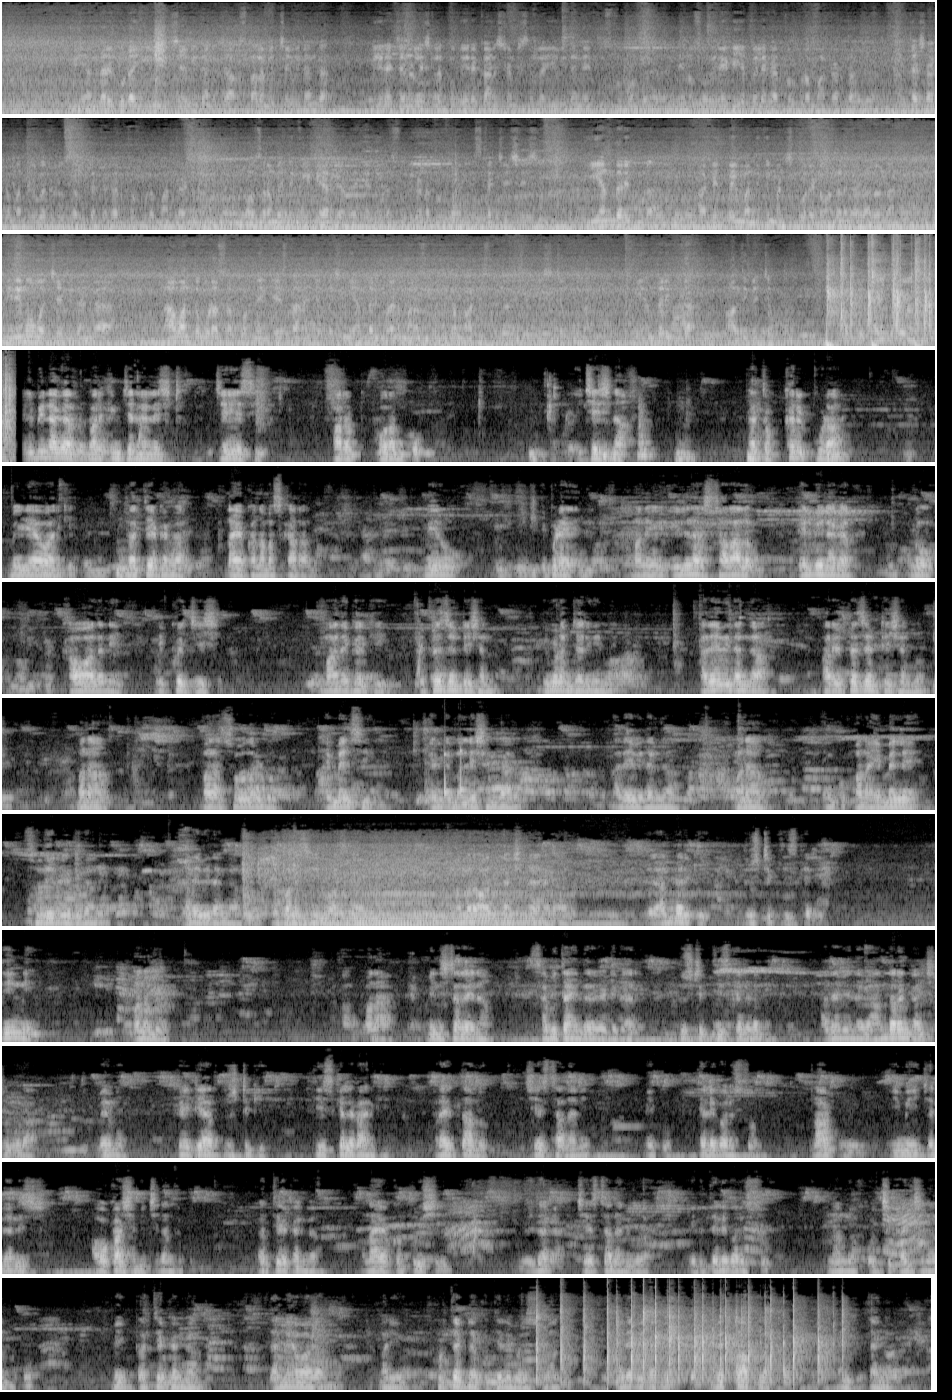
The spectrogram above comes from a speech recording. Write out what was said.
మీ అందరికీ కూడా ఇల్లు ఇచ్చే విధంగా స్థలం ఇచ్చే విధంగా వేరే జర్నలిస్టులకు వేరే కాన్స్టిట్యూషన్లో ఏ విధంగా తీసుకోపో నేను సుమిరెడ్డి ఎమ్మెల్యే గారితో కూడా మాట్లాడతా. విద్యాశాఖ మంత్రివర్యులు సవితక్క గారితో కూడా మాట్లాడి అవసరమైతే కేటీఆర్ గారి దగ్గర కూడా సుధీరన్నతో డిస్కస్ చేసేసి మీ అందరికీ కూడా ఆ డెబ్బై మందికి మనిషికి రెండు వందల గదాలున్న మినిమం వచ్చే విధంగా నా వంతు కూడా సపోర్ట్ నేను చేస్తానని చెప్పేసి మీ అందరికీ కూడా మనస్ఫూర్తిగా మాటిస్తున్నానని చెప్పేసి చెప్తున్నాను మీ అందరికీ కూడా ఆల్ ది బెస్ట్ చెప్తాను L B Nagar working journalist JAC forum ఫోరంకు ఇచ్చేసిన ప్రతి ఒక్కరికి కూడా మీడియా వారికి ప్రత్యేకంగా నా యొక్క నమస్కారాలు. మీరు ఇప్పుడే మన ఇళ్ళ స్థలాలు ఎల్బీ నగర్లో కావాలని రిక్వెస్ట్ చేసి మా దగ్గరికి రిప్రజెంటేషన్ ఇవ్వడం జరిగింది. అదేవిధంగా ఆ రిప్రజెంటేషన్ను మన మన సోదరుడు ఎమ్మెల్సీ వెంకట మల్లేశం గారు అదేవిధంగా మన మన ఎమ్మెల్యే సుధీర్ రెడ్డి గారు అదేవిధంగా ఉప్పల శ్రీనివాస్ గారు అమరావతి లక్ష్మీనారాయణ గారు వీరందరికీ దృష్టికి తీసుకెళ్ళి దీన్ని మనము మన మినిస్టర్ అయిన సబితా ఇంద్రారెడ్డి గారి దృష్టికి తీసుకెళ్ళడం అదేవిధంగా అందరం కలిసి కూడా మేము కేటీఆర్ దృష్టికి తీసుకెళ్ళడానికి ప్రయత్నాలు చేస్తానని మీకు తెలియపరుస్తూ నాకు ఈ మీ జర్నలిస్ట్ అవకాశం ఇచ్చినందుకు ప్రత్యేకంగా నా యొక్క కృషి విధంగా చేస్తానని కూడా మీకు తెలియపరుస్తూ నన్ను వచ్చి కలిసినందుకు మీకు ప్రత్యేకంగా ధన్యవాదాలు మరియు కృతజ్ఞత తెలియపరుస్తున్నాను. అదేవిధంగా best of luck. Thank you thank you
